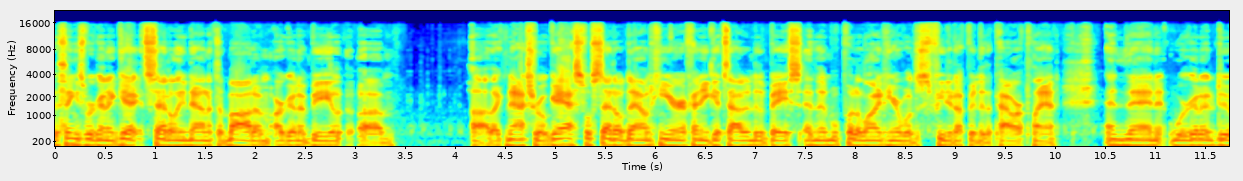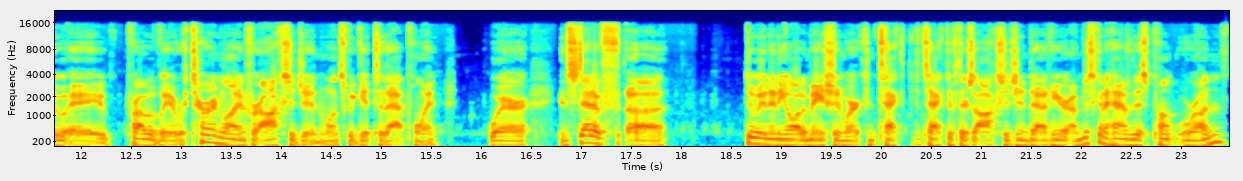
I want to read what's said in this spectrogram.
the things we're going to get settling down at the bottom are going to be um, uh, like natural gas will settle down here if any gets out into the base and then we'll put a line here we'll just feed it up into the power plant. And then we're going to do a probably a return line for oxygen once we get to that point where instead of uh, doing any automation where it can detect if there's oxygen down here i'm just going to have this pump run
